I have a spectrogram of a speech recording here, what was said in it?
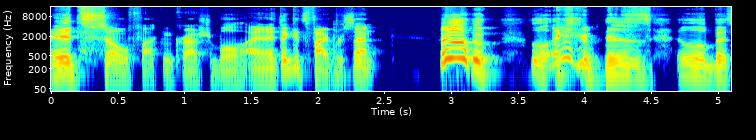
it's so fucking crushable, and I think it's five percent. Ooh, a little extra Ooh. biz, a little bit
